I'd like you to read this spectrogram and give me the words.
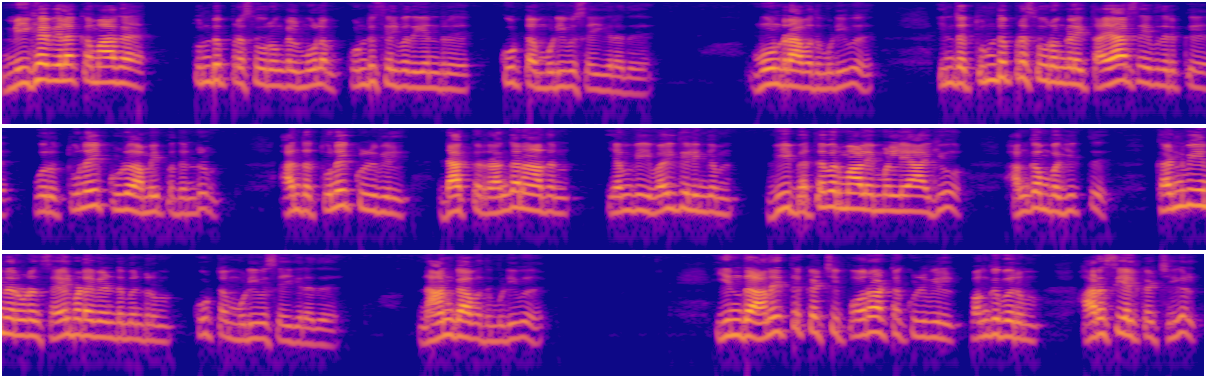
மிக விளக்கமாக துண்டு பிரசுரங்கள் மூலம் கொண்டு செல்வது என்று கூட்டம் முடிவு செய்கிறது. மூன்றாவது முடிவு இந்த துண்டு பிரசுரங்களை தயார் செய்வதற்கு ஒரு துணைக்குழு அமைப்பதென்றும் அந்த துணைக்குழுவில் doctor Ranganathan M V Vaithilingam V Pethaperumal MLA ஆகியோர் அங்கம் வகித்து கன்வீனருடன் செயல்பட வேண்டும் என்றும் கூட்டம் முடிவு செய்கிறது. நான்காவது முடிவு இந்த அனைத்து கட்சி போராட்டக் குழுவில் பங்கு பெறும் அரசியல் கட்சிகள்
